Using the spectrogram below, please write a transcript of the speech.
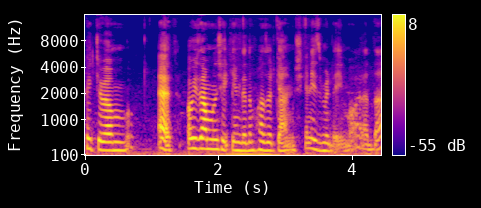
Pek cevabım bu. Evet. O yüzden bunu çekeyim dedim hazır gelmişken. İzmir'deyim bu arada.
